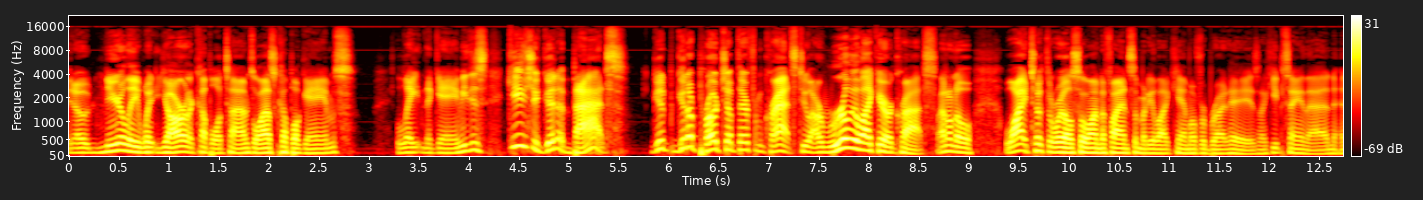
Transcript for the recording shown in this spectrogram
You know, nearly went yard a couple of times the last couple of games late in the game. He just gives you good at bats. Good good approach up there from Kratz too. I really like Erik Kratz. I don't know why it took the Royals so long to find somebody like him over Brett Hayes. I keep saying that, and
